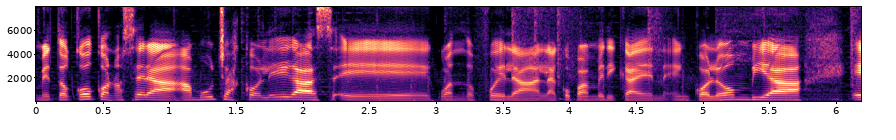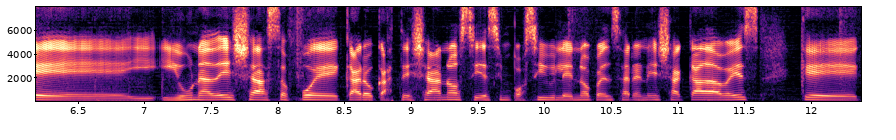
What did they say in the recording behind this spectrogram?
me, tocó conocer a, muchas colegas eh, cuando fue la, Copa América en, Colombia. Eh, y, una de ellas fue Caro Castellanos, y es imposible no pensar en ella cada vez que,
